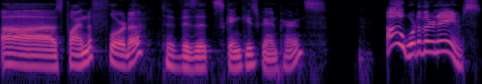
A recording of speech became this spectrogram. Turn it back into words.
uh, I was flying to Florida to visit Skanky's grandparents. Oh, what are their names?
